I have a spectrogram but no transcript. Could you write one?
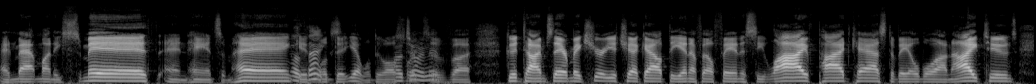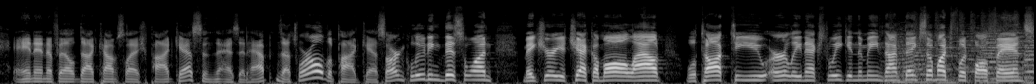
and Matt Money Smith and Handsome Hank. Oh, and we'll thanks. do, yeah, we'll do all I'll sorts of uh, good times there. Make sure you check out the NFL Fantasy Live podcast available on iTunes and NFL.com slash podcasts. And as it happens, that's where all the podcasts are, including this one. Make sure you check them all out. We'll talk to you early next week. In the meantime, thanks so much, football fans.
